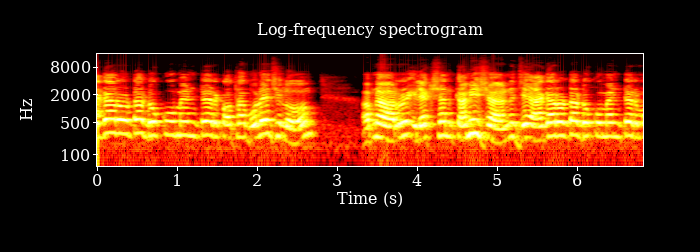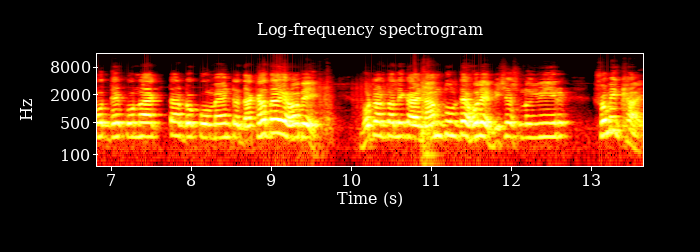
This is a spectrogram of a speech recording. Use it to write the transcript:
এগারোটা ডকুমেন্টের কথা বলেছিল আপনার ইলেকশন কমিশন, যে এগারোটা ডকুমেন্টের মধ্যে কোনো একটা ডকুমেন্ট দেখাতেই হবে। ভোটার তালিকায় নাম তুলতে হলে বিশেষ নজির সমীক্ষায়।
